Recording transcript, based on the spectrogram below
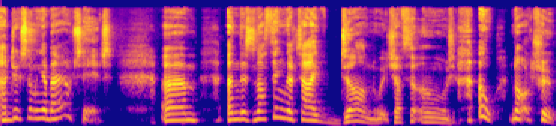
I do something about it. Um, and there's nothing that I've done which I thought, oh, oh, not true.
